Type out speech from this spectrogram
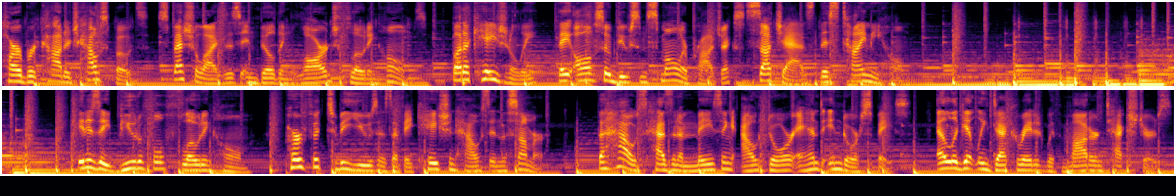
Harbor Cottage Houseboats specializes in building large floating homes, but occasionally they also do some smaller projects such as this tiny home. It is a beautiful floating home, perfect to be used as a vacation house in the summer. The house has an amazing outdoor and indoor space, elegantly decorated with modern textures,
